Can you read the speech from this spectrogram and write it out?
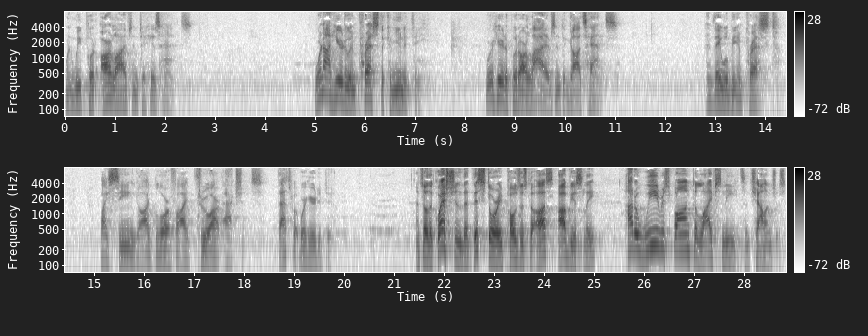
when we put our lives into His hands. We're not here to impress the community. We're here to put our lives into God's hands. And they will be impressed by seeing God glorified through our actions. That's what we're here to do. And so the question that this story poses to us, obviously, how do we respond to life's needs and challenges?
